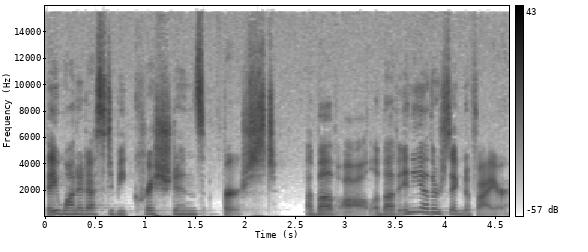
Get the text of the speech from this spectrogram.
They wanted us to be Christians first, above all, above any other signifier.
